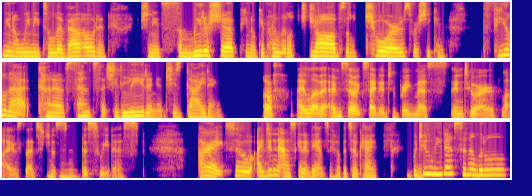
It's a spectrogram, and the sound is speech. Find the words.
you know we need to live out and she needs some leadership you know give her little jobs little chores where she can feel that kind of sense that she's leading and she's guiding Oh, I love it. I'm so excited to bring this into our lives. That's just mm-hmm. the sweetest. All right. So I didn't ask in advance. I hope it's okay. Would mm-hmm. you lead us in a little,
